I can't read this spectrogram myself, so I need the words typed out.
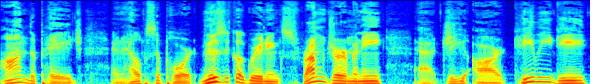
on the page, and help support Musical Greetings from Germany at grtvd.com.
